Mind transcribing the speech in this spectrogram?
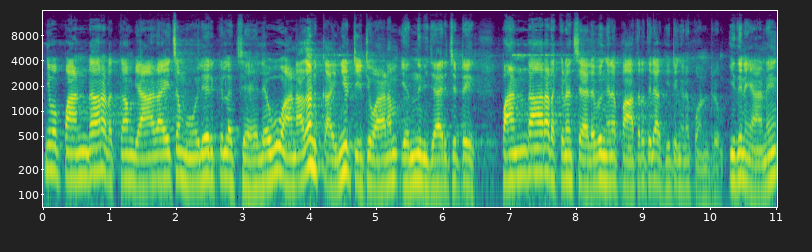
ഇനിയിപ്പോൾ പണ്ടാറടക്കം വ്യാഴാഴ്ച മൂലർക്കുള്ള ചെലവുമാണ്. അതാണ് കഴിഞ്ഞിട്ടിട്ട് വേണം എന്ന് വിചാരിച്ചിട്ട് പണ്ടാറടക്കണ ചെലവ് ഇങ്ങനെ പാത്രത്തിലാക്കിയിട്ട് ഇങ്ങനെ കൊണ്ടുവരും. ഇതിനെയാണ്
